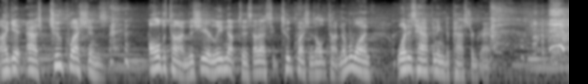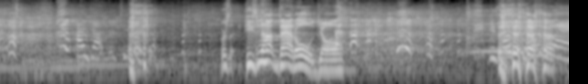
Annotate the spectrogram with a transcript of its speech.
I get asked two questions all the time this year leading up to this. I've asked two questions all the time. Number one, what is happening to Pastor Greg? I've gotten it too. He's not that old, y'all. He's not.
